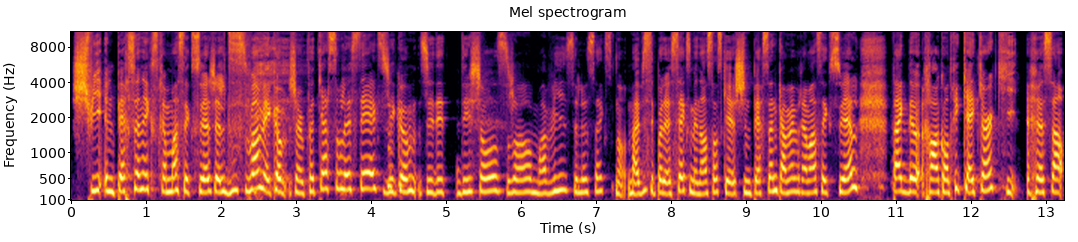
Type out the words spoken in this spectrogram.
je suis une personne extrêmement sexuelle. Je le dis souvent, mais comme j'ai un podcast sur le sexe, j'ai comme j'ai des, des choses genre ma vie c'est le sexe. Non, ma vie c'est pas le sexe, mais dans le sens que je suis une personne quand même vraiment sexuelle. Fait que de rencontrer quelqu'un qui ressent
